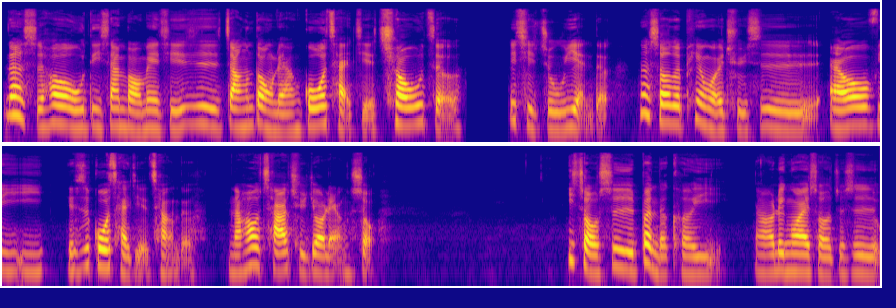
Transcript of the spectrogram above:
那时候《无敌三宝妹》其实是张栋梁、郭采洁、邱泽一起主演的。那时候的片尾曲是 L.V.E，也是郭采洁唱的。然后插曲就两首，一首是笨的可以，然后另外一首就是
